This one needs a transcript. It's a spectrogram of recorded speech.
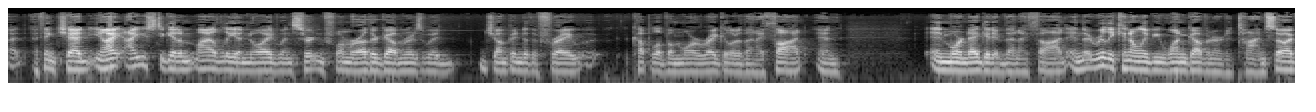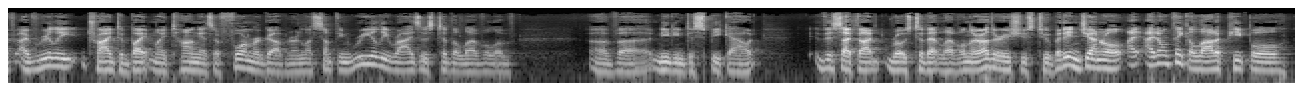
I, I, think, Chad, you know, I, I, used to get mildly annoyed when certain former other governors would jump into the fray, a couple of them more regular than I thought. And and more negative than I thought. And there really can only be one governor at a time. So I've, I've really tried to bite my tongue as a former governor unless something really rises to the level of, of uh, needing to speak out. This, I thought, rose to that level. And there are other issues too. But in general, I, I don't think a lot of people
